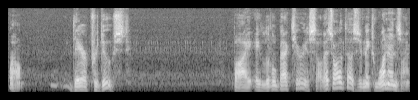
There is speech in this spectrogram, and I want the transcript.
Well, they are produced by a little bacteria cell. That's all it does. It makes one enzyme.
